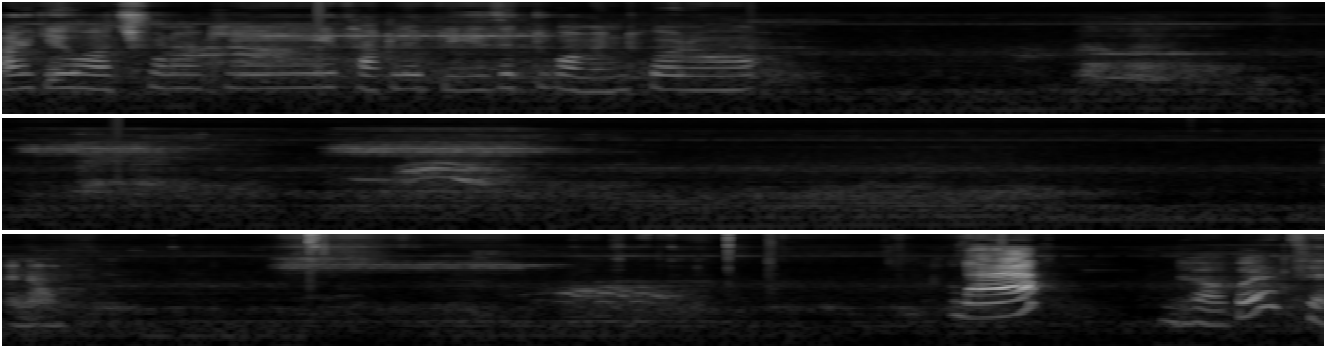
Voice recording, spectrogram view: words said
আর কেউ আছো নাকি? থাকলে প্লিজ একটু কমেন্ট করো। ঢাক হয়েছে?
